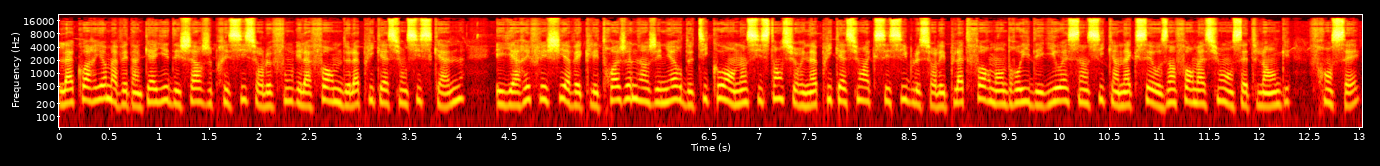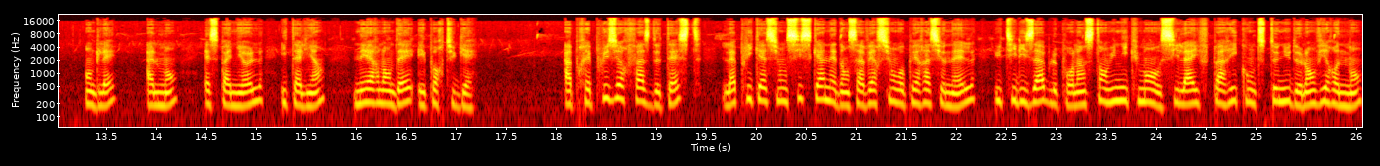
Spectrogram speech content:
L'aquarium avait un cahier des charges précis sur le fond et la forme de l'application Syscan, et y a réfléchi avec les trois jeunes ingénieurs de Tico en insistant sur une application accessible sur les plateformes Android et iOS ainsi qu'un accès aux informations en cette langue, français, anglais, allemand, espagnol, italien, néerlandais et portugais. Après plusieurs phases de test, l'application Syscan est dans sa version opérationnelle, utilisable pour l'instant uniquement au Sea Life Paris compte tenu de l'environnement,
